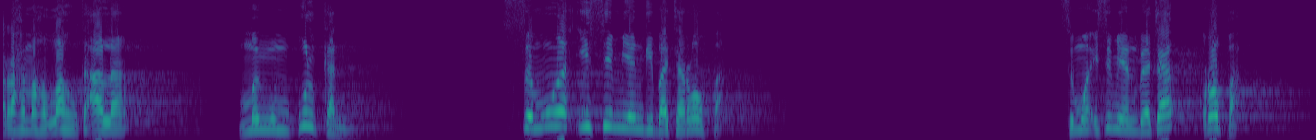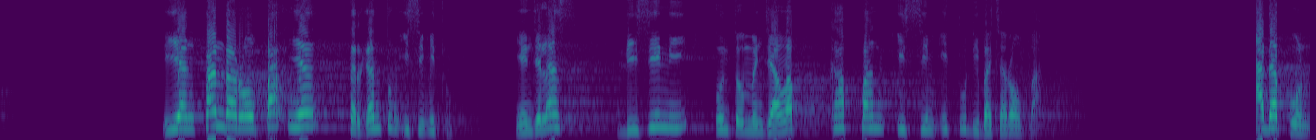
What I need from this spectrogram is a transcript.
rahmahullah taala mengumpulkan semua isim yang dibaca rofa. Semua isim yang dibaca rofa. Yang tanda rofanya tergantung isim itu. Yang jelas di sini untuk menjawab kapan isim itu dibaca rofa. Adapun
